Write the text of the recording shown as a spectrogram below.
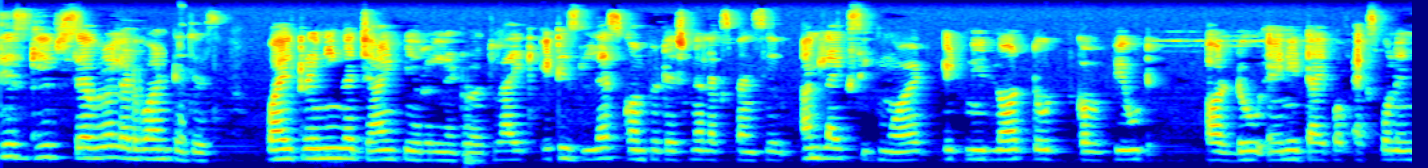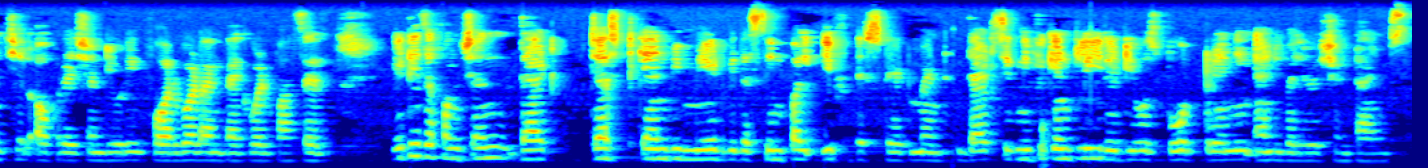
This gives several advantages while training a giant neural network like it is less computational expensive. Unlike sigmoid it need not to compute or do any type of exponential operation during forward and backward passes. It is a function that just can be made with a simple if statement that significantly reduce both training and evaluation times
